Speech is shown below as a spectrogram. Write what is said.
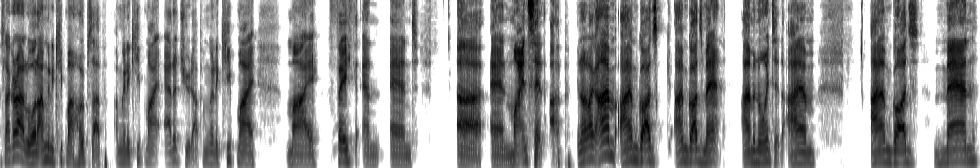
It's like, all right, Lord, I'm going to keep my hopes up. I'm going to keep my attitude up. I'm going to keep my my faith and and uh and mindset up. You know, like I'm I'm God's I'm God's man. I'm anointed. I am I am God's man.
